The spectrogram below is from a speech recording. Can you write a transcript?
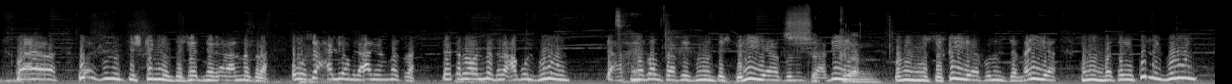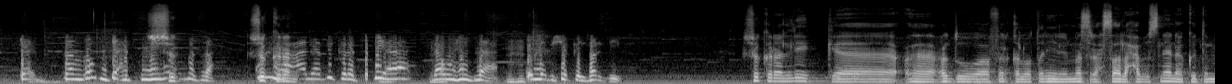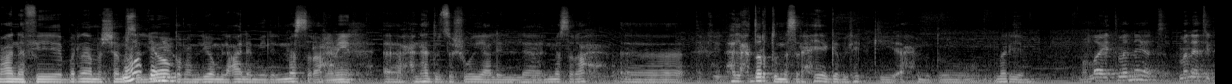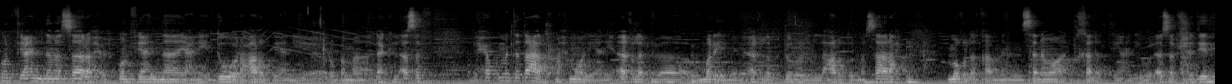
والفنون التشكيليه أنت شدني على المسرح. هو صح اليوم العالي المسرح. لكن هو المسرح أبو الفنون. تحت مظلتها في فنون تشكيلية فنون شعبية فنون موسيقية فنون سمعية فنون بصريه كل الفنون تنضم تحت المسرح. شكرا. على فكرة فيها لا وجود لها إلا بشكل فردي. شكرا لك آه، آه، عضو فرقة الوطنية للمسرح صالح أبو سنانة. كنت معنا في برنامج شمس اليوم طبعا اليوم العالمي للمسرح. جميل. آه، حندرسوا شوية على المسرح. هل حضرتوا مسرحية قبل هيك أحمد ومريم؟ والله تمنيت تمنيت يكون في عندنا مسارح ويكون في عندنا يعني دور عرض يعني ربما لكن للأسف بحكم انت تعرف محمود يعني أغلب ومريم يعني أغلب دور العرض والمسارح مغلقة من سنوات خلت يعني وللأسف الشديد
